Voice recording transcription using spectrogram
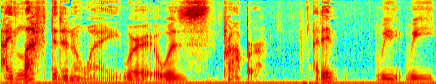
I left it in a way where it was proper. I didn't we we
